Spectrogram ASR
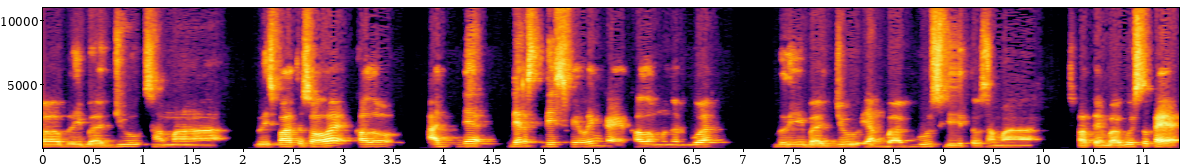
eh, beli baju sama beli sepatu soalnya kalau ada there's this feeling kayak kalau menurut gue beli baju yang bagus gitu sama sepatu yang bagus tuh kayak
